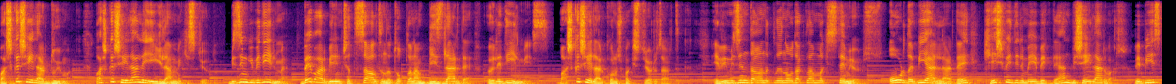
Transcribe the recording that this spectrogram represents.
başka şeyler duymak, başka şeylerle ilgilenmek istiyordu. Bizim gibi değil mi? Weber bilim çatısı altında toplanan bizler de öyle değil miyiz? Başka şeyler konuşmak istiyoruz artık. Evimizin dağınıklığına odaklanmak istemiyoruz. Orada bir yerlerde keşfedilmeyi bekleyen bir şeyler var. Ve biz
